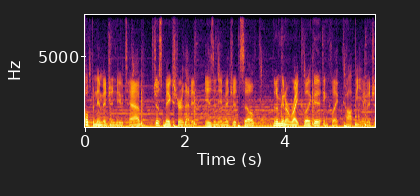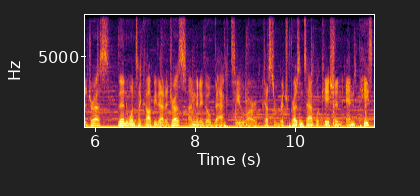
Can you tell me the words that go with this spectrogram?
open image in new tab. Just make sure that it is an image itself. Then I'm going to right click it and click copy image address. Then once I copy that address, I'm going to go back to our custom rich presence application and paste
